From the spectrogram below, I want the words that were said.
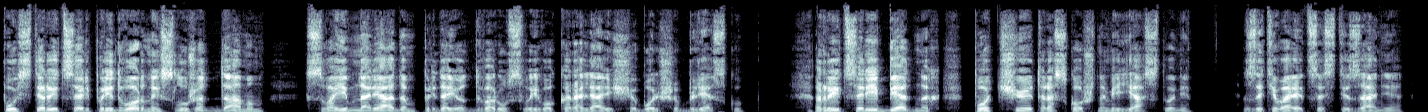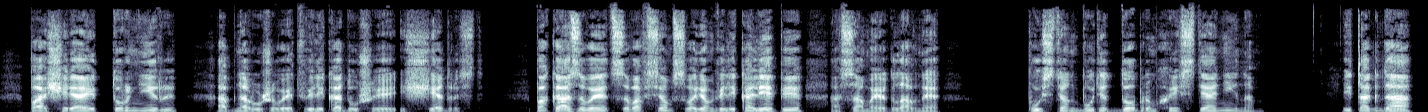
Пусть рыцарь придворный служит дамам, своим нарядом придает двору своего короля еще больше блеску, рыцарей бедных подчует роскошными яствами, затевает состязания, поощряет турниры, обнаруживает великодушие и щедрость, показывается во всем своем великолепии, а самое главное, пусть он будет добрым христианином, и тогда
